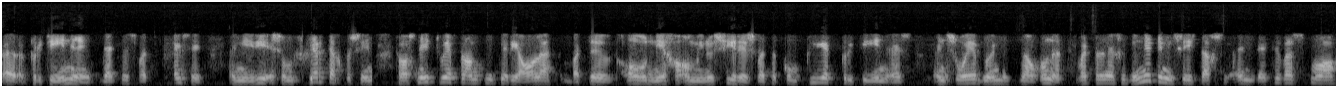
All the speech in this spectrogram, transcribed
uh, proteïene het. Dit is wat vleis het en hierdie is om 40%. Daar's net twee plantmateriale wat uh, al 9 aminosure is wat 'n kompleet proteïen is en sojaboon is nou onder. Wat hulle gedoen het in die 60s en dit was maar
